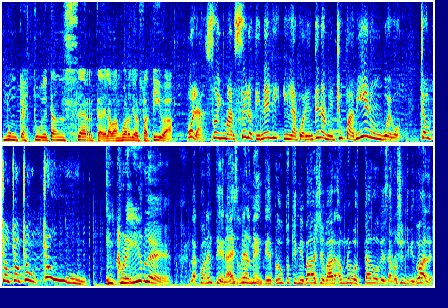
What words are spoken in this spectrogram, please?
Nunca estuve tan cerca de la vanguardia olfativa. Hola, soy Marcelo Tinelli y la cuarentena me chupa bien un huevo. Chau, chau, chau, chau, chau. ¡Increíble! La cuarentena es realmente el producto que me va a llevar a un nuevo estado de desarrollo individual.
